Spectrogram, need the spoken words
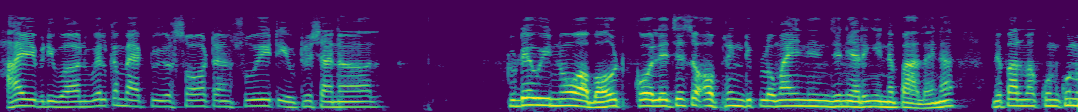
Hi everyone welcome back to your short and sweet YouTube channel today we know about colleges offering diploma in engineering in Nepal होइन नेपालमा कुन कुन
